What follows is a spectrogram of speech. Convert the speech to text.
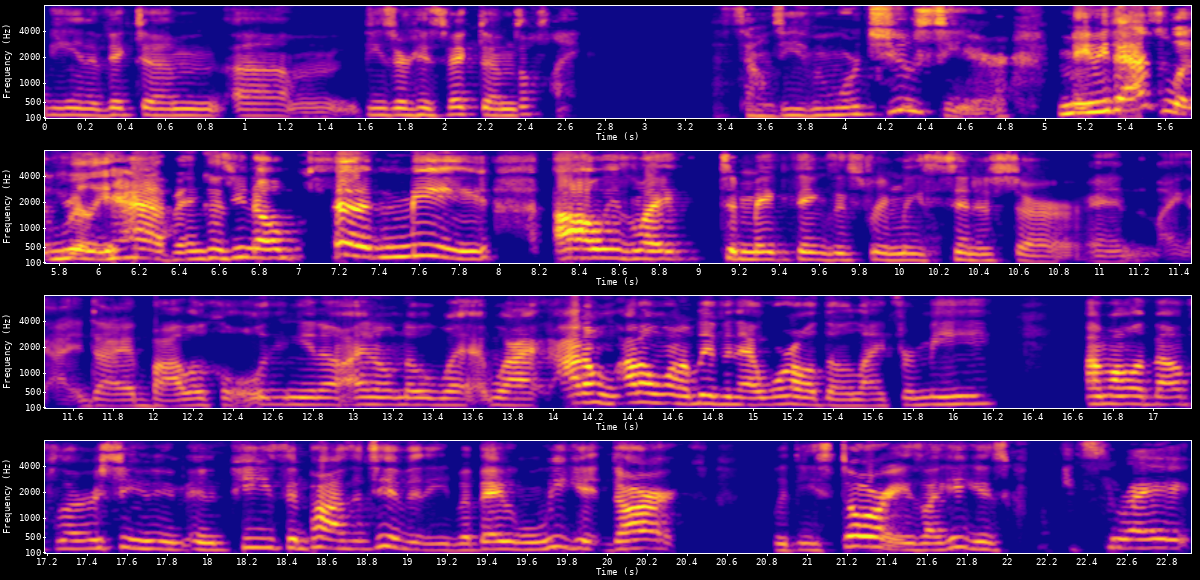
being a victim, um, these are his victims. I was like, that sounds even more juicier. Maybe that's what really happened. Because, you know, me, I always like to make things extremely sinister and like diabolical. You know, I don't know what, why. I don't, I don't want to live in that world though. Like for me, I'm all about flourishing and, and peace and positivity. But baby, when we get dark with these stories, like it gets crazy, right?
